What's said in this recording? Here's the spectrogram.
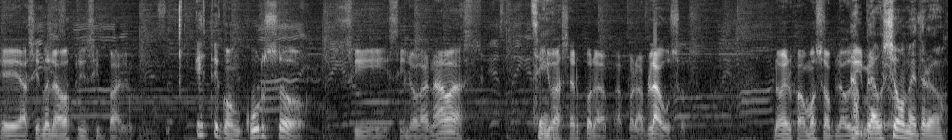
eh, haciendo la voz principal. Este concurso, si, si lo ganabas, Sí. iba a ser por, a- por aplausos, no el famoso aplaudímetro. Aplausómetro.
